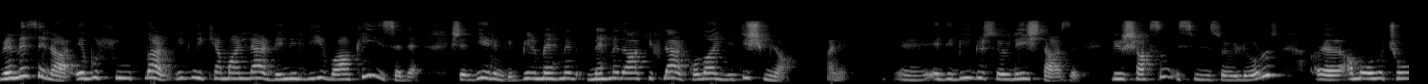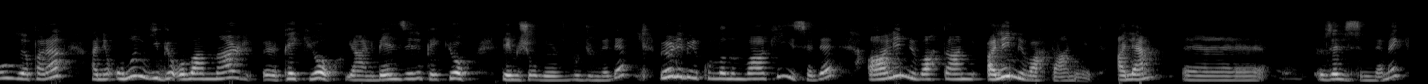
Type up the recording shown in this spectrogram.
ve mesela Ebu Suudlar, İbni Kemaller denildiği vaki ise de işte diyelim ki bir Mehmet, Mehmet Akifler kolay yetişmiyor. Hani e, edebi bir söyleyiş tarzı. Bir şahsın ismini söylüyoruz e, ama onu çoğul yaparak hani onun gibi olanlar e, pek yok yani benzeri pek yok demiş oluyoruz bu cümlede. Böyle bir kullanım vaki ise de alemi vahdani, alemi vahdaniyet, alem e, özel isim demek,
